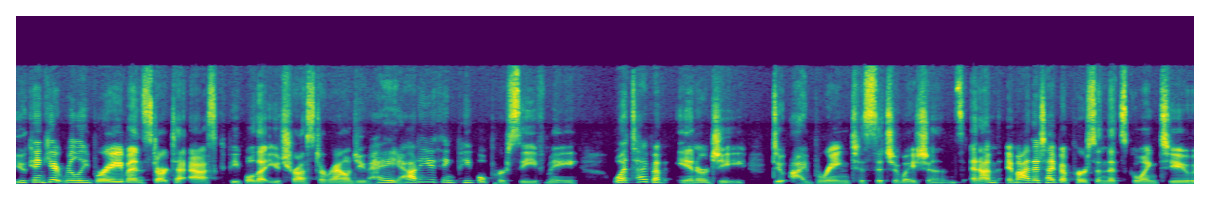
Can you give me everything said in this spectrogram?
you can get really brave and start to ask people that you trust around you, hey, how do you think people perceive me? What type of energy do I bring to situations? And I'm am I the type of person that's going to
